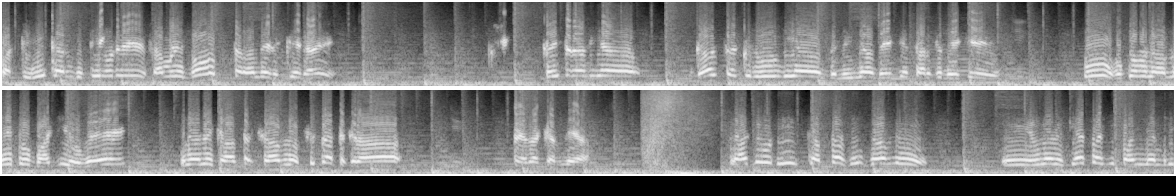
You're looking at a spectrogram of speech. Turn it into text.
ਭਰਤੀ ਨਹੀਂ ਕਰਨ ਦਿੱਤੀ ਉਹਦੇ ਸਾਹਮਣੇ ਬਹੁਤ ਤਰ੍ਹਾਂ ਦੇ ਰਿਕੇ ਰਹੇ। ਕਈ ਤਰ੍ਹਾਂ ਦੀਆਂ ਗਲਤ ਕਾਨੂੰਨ ਦੀਆਂ ਦਲੀਲਾਂ ਦੇ ਕੇ ਤਰਕ ਦੇ ਕੇ ਉਹ ਹੁਕਮਨਾਮੇ ਤੋਂ ਬਾਗੀ ਹੋ ਗਏ। ਉਹਨਾਂ ਨੇ ਤਖਤ ਸਾਹਿਬ ਨਾਲ ਸਿੱਧਾ ਟਕਰਾਅ ਪੈਦਾ ਕਰ ਲਿਆ। ਤੇ ਉਹ ਦੇਸ਼ ਕਪਤਾ ਸਿੰਘ ਸਾਹਿਬ ਨੇ ਇਹ ਉਹਨਾਂ ਨੇ ਕਿਹਾ ਤਾਂ ਕਿ ਪੰਜ ਮੈਂਬਰੀ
